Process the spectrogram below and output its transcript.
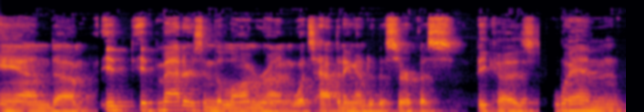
and um, it it matters in the long run what's happening under the surface because when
